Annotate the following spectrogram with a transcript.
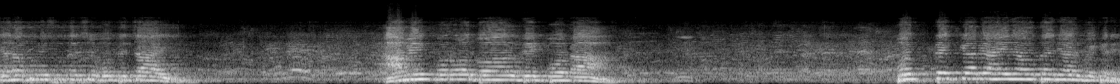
জেলা পুলিশ উদ্দেশ্যে বলতে চাই, আমি কোন দল দেখব না। প্রত্যেককে আমি আইনে আওতায় নিয়ে আসব এখানে।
